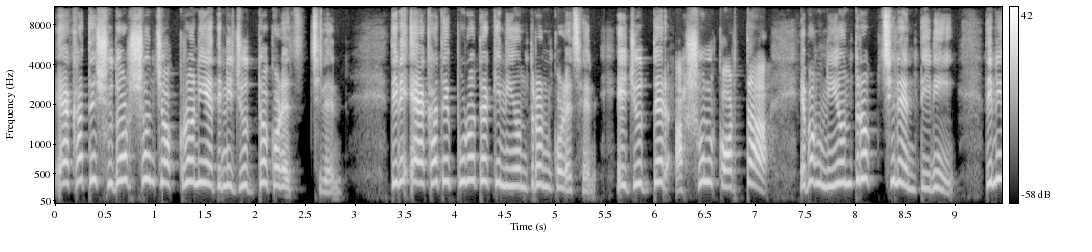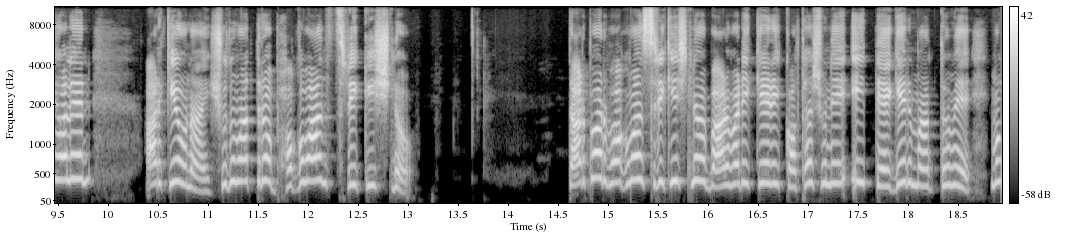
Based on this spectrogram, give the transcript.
এক হাতে সুদর্শন চক্র নিয়ে তিনি যুদ্ধ করেছিলেন। তিনি এক হাতে পুরোটাকে নিয়ন্ত্রণ করেছেন। এই যুদ্ধের আসল কর্তা এবং নিয়ন্ত্রক ছিলেন তিনি। তিনি হলেন আর কেউ নয় শুধুমাত্র ভগবান শ্রীকৃষ্ণ। তারপর ভগবান শ্রীকৃষ্ণ বারবারিকের এই কথা শুনে এই ত্যাগের মাধ্যমে এবং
